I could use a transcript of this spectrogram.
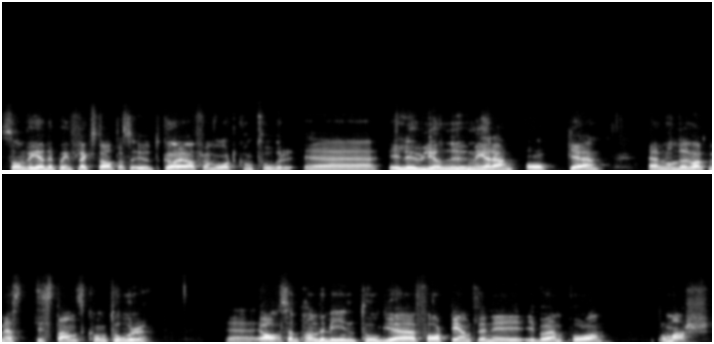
som VD på Inflex Data så utgår jag från vårt kontor eh, i Luleå numera. Och eh, även om det varit mest distanskontor eh, ja, sen pandemin tog eh, fart egentligen i, i början på, på mars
